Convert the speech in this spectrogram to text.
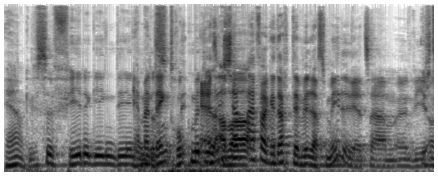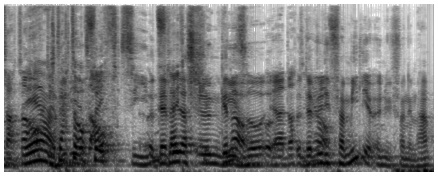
Ja. gewisse Fehde gegen den Ja, man das denkt, Druckmittel, also ich habe einfach gedacht, der will das Mädel jetzt haben irgendwie. Ich dachte Ja, auch, ich der dachte will auch die vielleicht- aufziehen. Und der will das irgendwie genau, so. Ja, und der ich will die auch. Familie irgendwie von ihm haben.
